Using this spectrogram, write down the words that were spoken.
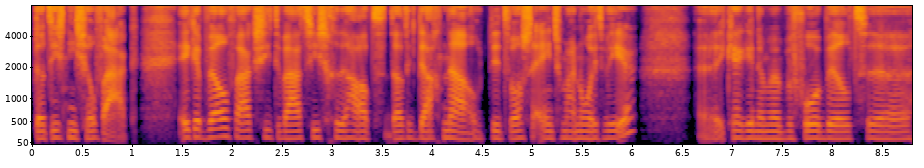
dat is niet zo vaak. Ik heb wel vaak situaties gehad dat ik dacht, nou, dit was eens maar nooit weer. Uh, ik herinner me bijvoorbeeld, uh,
